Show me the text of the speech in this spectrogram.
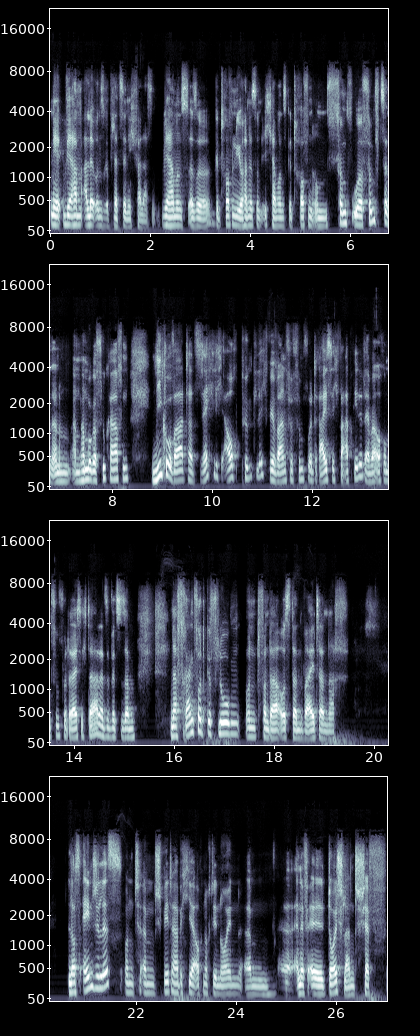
Nee, wir haben alle unsere Plätze nicht verlassen. Wir haben uns also getroffen, Johannes und ich haben uns getroffen um 5.15 Uhr am, am Hamburger Flughafen. Nico war tatsächlich auch pünktlich. Wir waren für 5.30 Uhr verabredet. Er war auch um 5.30 Uhr da. Dann sind wir zusammen nach Frankfurt geflogen und von da aus dann weiter nach Los Angeles und ähm, später habe ich hier auch noch den neuen ähm, äh, NFL Deutschland Chef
